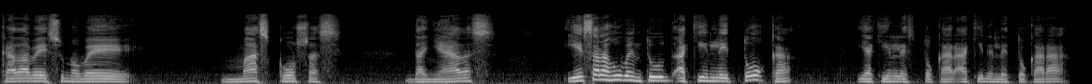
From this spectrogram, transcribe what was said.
Cada vez uno ve más cosas dañadas. Y es a la juventud a quien le toca y a quien les tocará, a quienes les tocará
